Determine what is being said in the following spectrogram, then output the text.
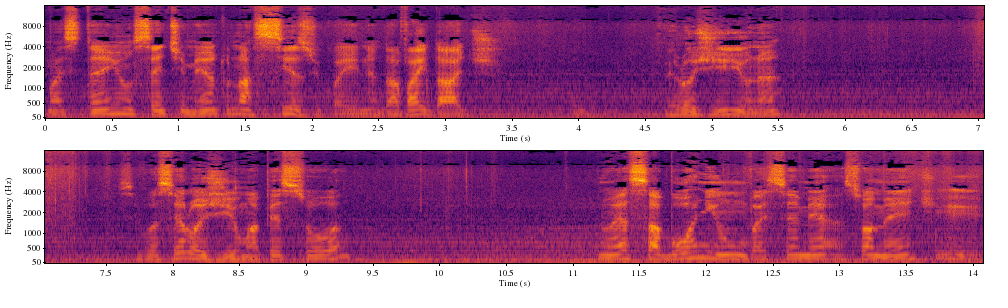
mas tem um sentimento narcísico aí, né, da vaidade, elogio, né? Se você elogia uma pessoa, não é sabor nenhum, vai ser somente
